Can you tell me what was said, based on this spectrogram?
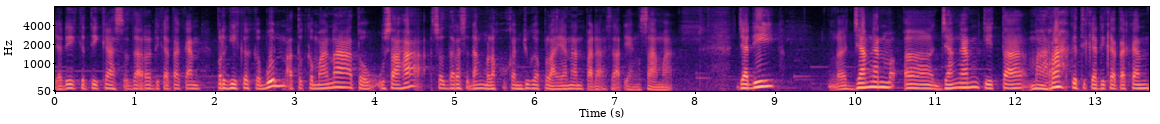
jadi ketika saudara dikatakan pergi ke kebun atau ke mana atau usaha, saudara sedang melakukan juga pelayanan pada saat yang sama. Jadi eh, jangan uh, jangan kita marah ketika dikatakan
